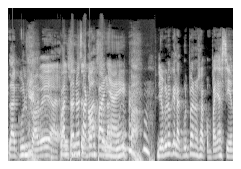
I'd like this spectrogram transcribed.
la culpa, vea. Cuánto nos acompaña, ¿eh? Yo creo que la culpa nos acompaña siempre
